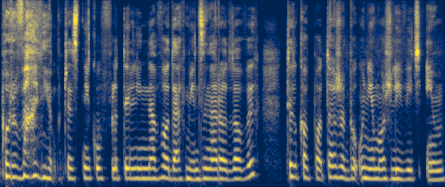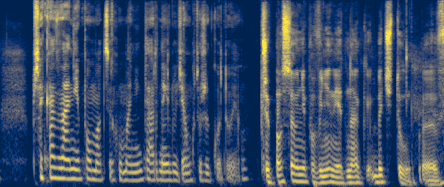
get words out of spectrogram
porwanie uczestników flotyli na wodach międzynarodowych, tylko po to, żeby uniemożliwić im przekazanie pomocy humanitarnej ludziom, którzy głodują. Czy poseł nie powinien jednak być tu, e, w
